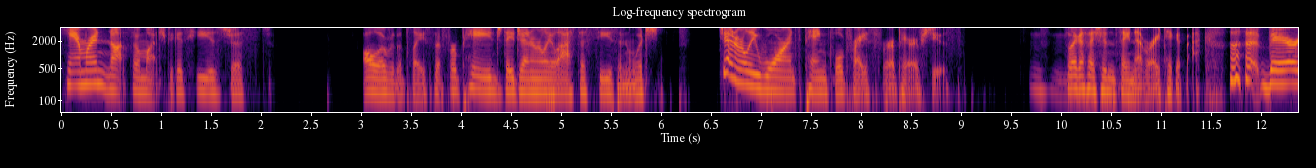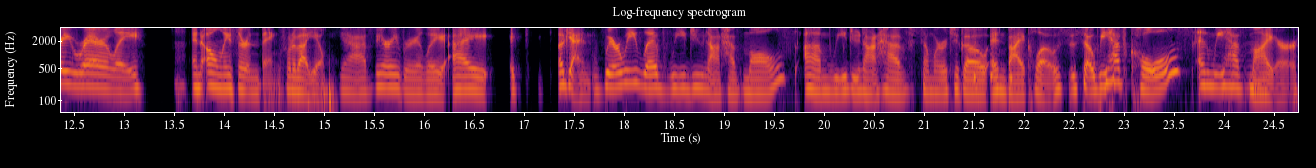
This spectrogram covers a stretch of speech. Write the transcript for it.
Cameron, not so much because he is just all over the place. But for Paige, they generally last a season, which generally warrants paying full price for a pair of shoes. Mhm. So I guess I shouldn't say never. I take it back. Very rarely and only certain things. What about you? Yeah, very rarely. I again, where we live, we do not have malls. Um, we do not have somewhere to go and buy clothes. So we have Kohl's and we have Mm. Meijer.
